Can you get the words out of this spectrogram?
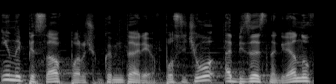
и написав парочку комментариев, после чего обязательно глянув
